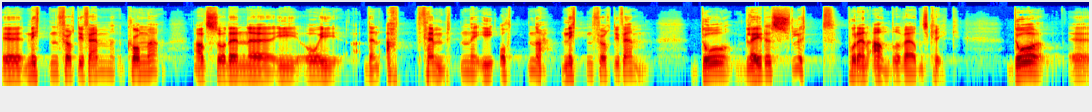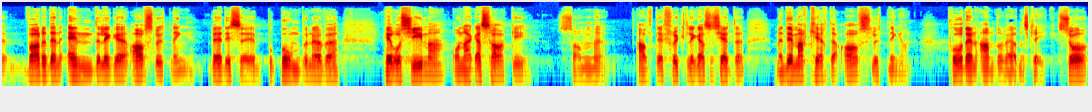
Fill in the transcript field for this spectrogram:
eh, 1945 kommer, altså den, eh, i, og i den 15. i 8. 1945 da ble det slutt på den andre verdenskrig. Da eh, var det den endelige avslutning ved disse bombene over Hiroshima og Nagasaki, som eh, alt det fryktelige som skjedde. Men det markerte avslutningen på den andre verdenskrig. Så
